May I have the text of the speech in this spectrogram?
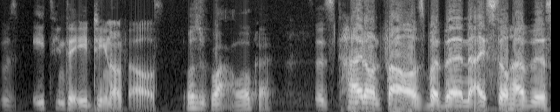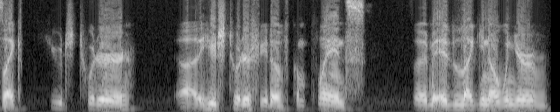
it was 18 to 18 on fouls. Was? Wow, okay. So it's tied on fouls, but then I still have this like huge Twitter, uh, huge Twitter feed of complaints. So it, it like you know when you're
